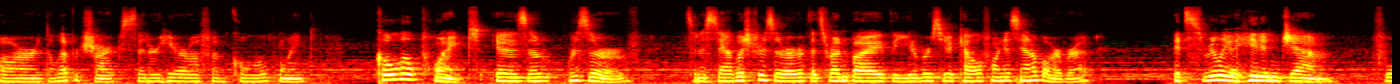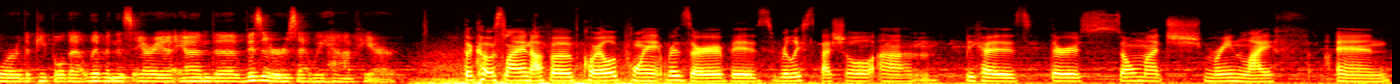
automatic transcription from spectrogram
are the leopard sharks that are here off of Coal Oil Point. Coal Oil Point is a reserve. It's an established reserve that's run by the University of California, Santa Barbara. It's really a hidden gem for the people that live in this area and the visitors that we have here. The coastline off of Coal Oil Point Reserve is really special um, because there's so much marine life and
